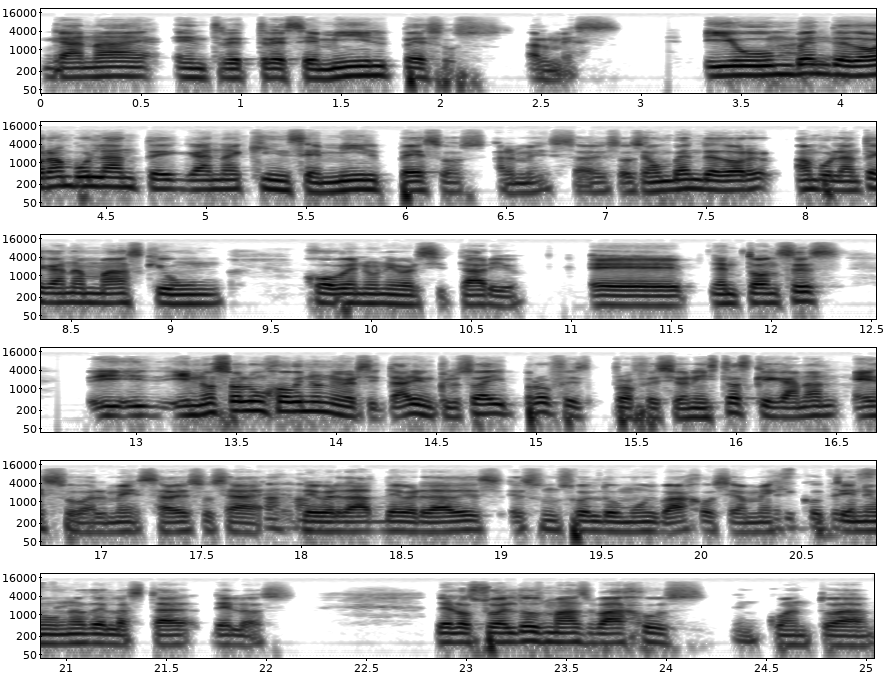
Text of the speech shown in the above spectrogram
gana entre 13 mil pesos al mes. Y un vendedor ambulante gana 15 mil pesos al mes, ¿sabes? O sea, un vendedor ambulante gana más que un joven universitario. Eh, entonces, y, y no solo un joven universitario, incluso hay profes- profesionistas que ganan eso al mes, ¿sabes? O sea, Ajá. de verdad, de verdad es, es un sueldo muy bajo. O sea, México tiene uno de, las de, los, de los sueldos más bajos en cuanto a,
